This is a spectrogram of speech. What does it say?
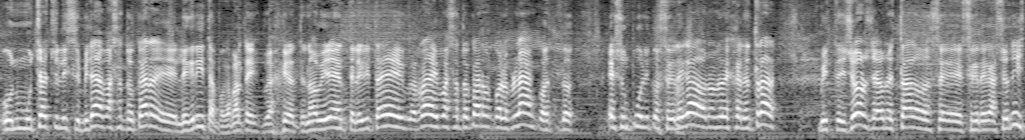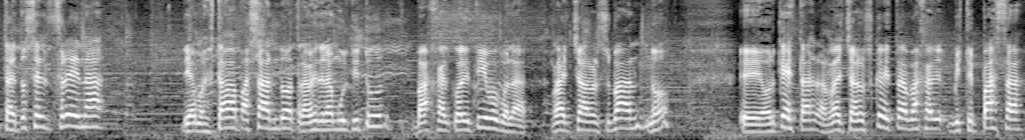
Un muchacho le dice, mirá, vas a tocar, eh", le grita, porque aparte, imagínate, no evidente, le grita, hey, Ray, vas a tocar con los blancos, es un público segregado, no lo dejan entrar. Viste, Georgia, un estado segregacionista, entonces él frena, digamos, estaba pasando a través de la multitud, baja el colectivo con la Ray Charles Band, ¿no? Eh, orquesta, la Ray Charles Orquesta, baja, viste, pasa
